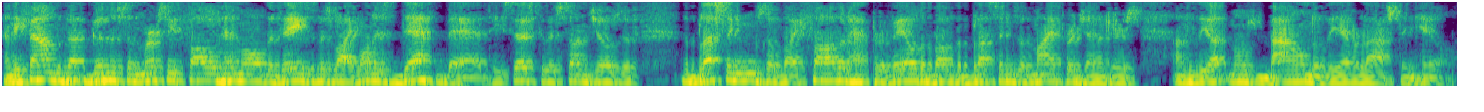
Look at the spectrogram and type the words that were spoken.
And he found that that goodness and mercy followed him all the days of his life. On his deathbed, he says to his son Joseph, The blessings of thy father have prevailed above the blessings of my progenitors unto the utmost bound of the everlasting hill.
